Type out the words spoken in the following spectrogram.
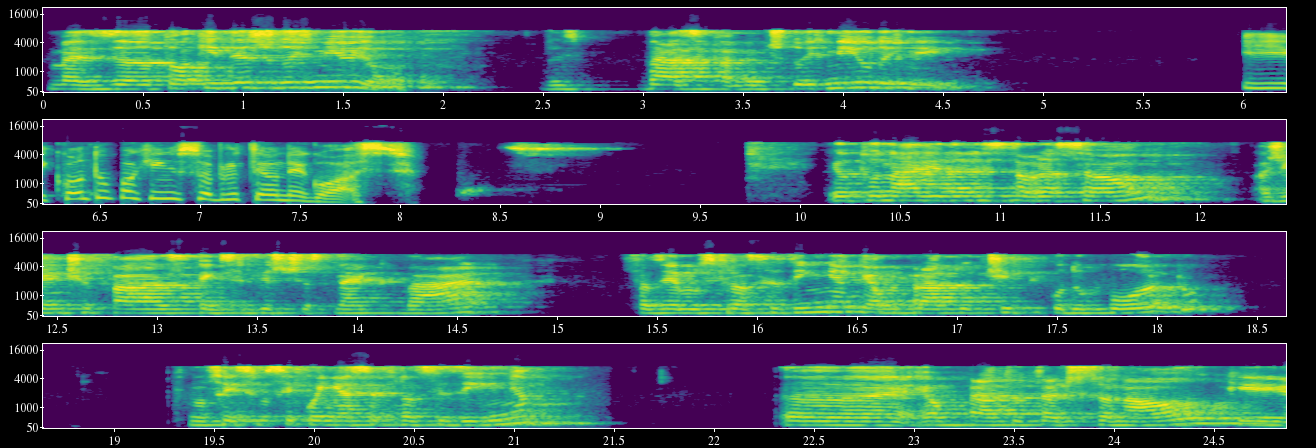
Mas estou uh, aqui desde 2001, basicamente 2000, 2001. E conta um pouquinho sobre o teu negócio. Eu estou na área da restauração, a gente faz, tem serviço de snack bar, Fazemos francesinha, que é um prato típico do Porto. Não sei se você conhece a francesinha. Uh, é um prato tradicional que,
